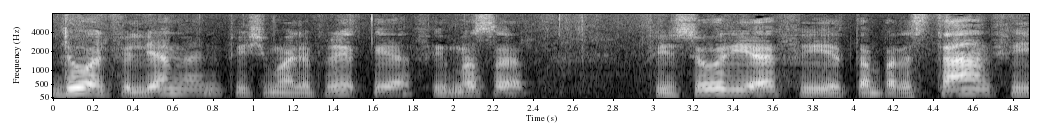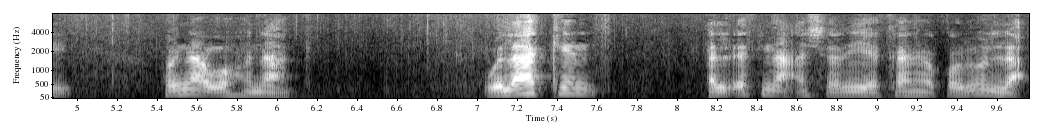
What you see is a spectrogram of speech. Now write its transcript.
دول في اليمن في شمال أفريقيا في مصر في سوريا في طبرستان في هنا وهناك. ولكن الاثنى عشرية كانوا يقولون لا.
